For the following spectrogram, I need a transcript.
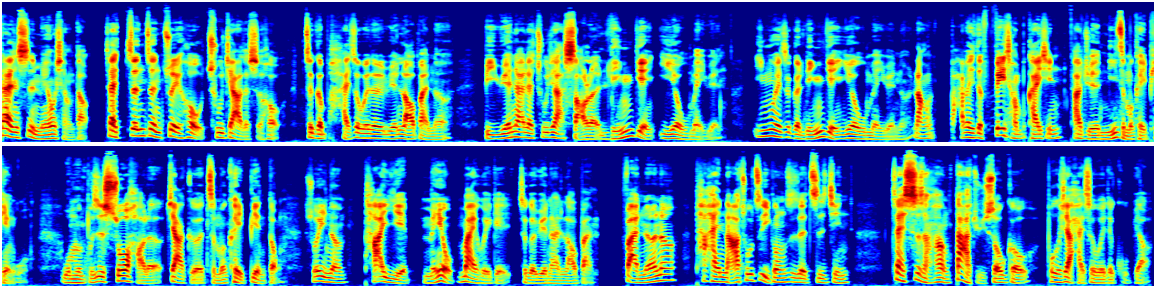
但是没有想到，在真正最后出价的时候，这个海瑟威的原老板呢，比原来的出价少了零点一二五美元。因为这个零点一二五美元呢，让巴菲特非常不开心。他觉得你怎么可以骗我？我们不是说好了价格怎么可以变动？所以呢，他也没有卖回给这个原来的老板，反而呢。他还拿出自己公司的资金，在市场上大举收购波克夏海瑟威的股票，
